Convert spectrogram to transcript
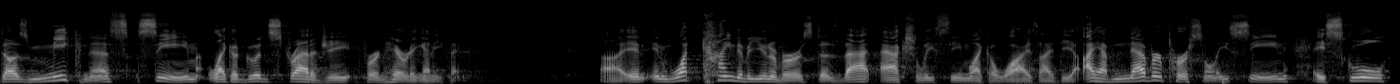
does meekness seem like a good strategy for inheriting anything? Uh, in, in what kind of a universe does that actually seem like a wise idea? I have never personally seen a school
